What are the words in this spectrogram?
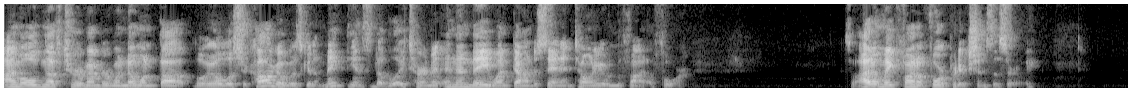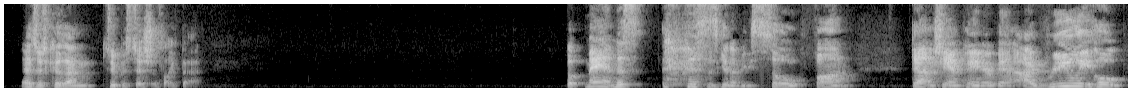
I'm old enough to remember when no one thought Loyola Chicago was going to make the NCAA tournament, and then they went down to San Antonio in the Final Four. So I don't make Final Four predictions this early. That's just because I'm superstitious like that. But man, this this is going to be so fun down in Champaign, Urbana. I really hope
